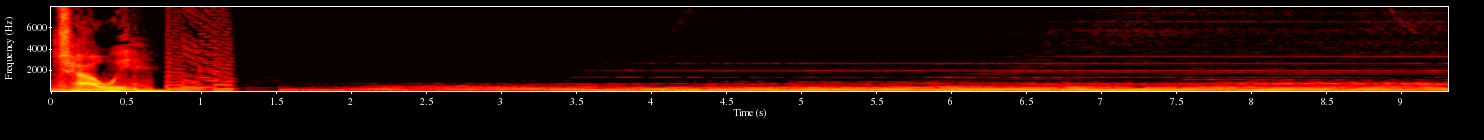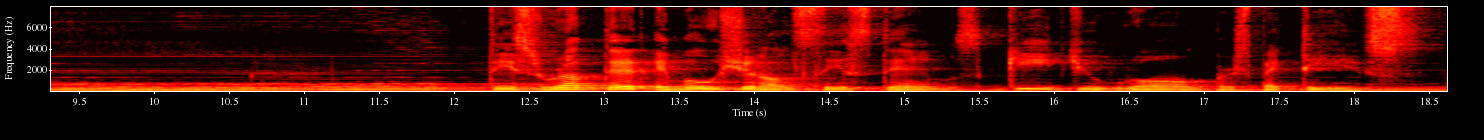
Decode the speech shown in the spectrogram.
shall we? Disrupted emotional systems give you wrong perspectives.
